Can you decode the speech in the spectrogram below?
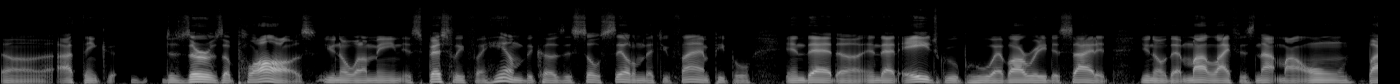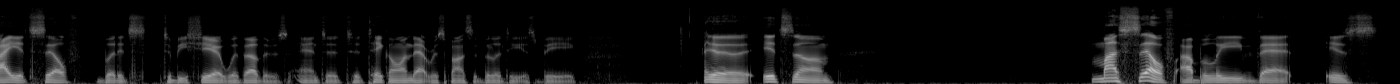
uh, I think deserves applause. You know what I mean? Especially for him because it's so seldom that you find people in that uh, in that age group who have already decided, you know, that my life is not my own by itself, but it's to be shared with others, and to to take on that responsibility is big uh, it's um myself i believe that is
